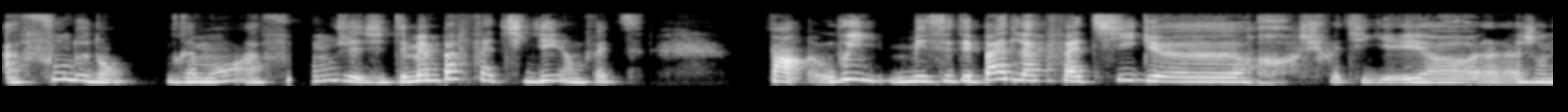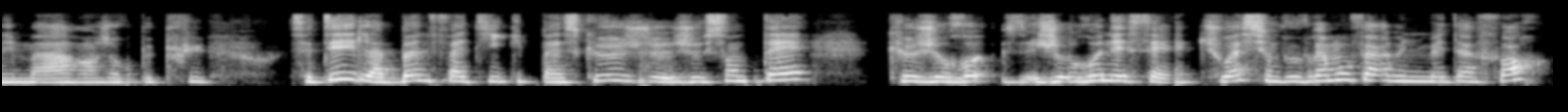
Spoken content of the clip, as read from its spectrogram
à fond dedans, vraiment à fond. J'étais même pas fatiguée en fait. Enfin oui, mais c'était pas de la fatigue. Euh, oh, je suis fatiguée, oh là là, j'en ai marre, hein, j'en peux plus. C'était de la bonne fatigue parce que je, je sentais que je, je renaissais. Tu vois, si on veut vraiment faire une métaphore,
